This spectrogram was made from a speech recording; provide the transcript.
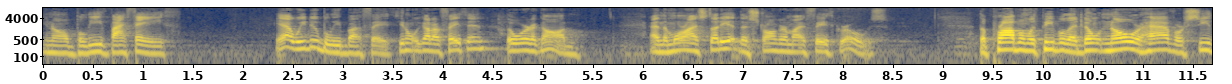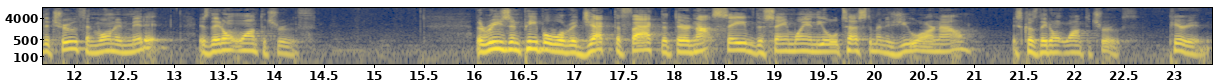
you know, believe by faith. Yeah, we do believe by faith. You know what we got our faith in? The Word of God. And the more I study it, the stronger my faith grows. The problem with people that don't know or have or see the truth and won't admit it is they don't want the truth. The reason people will reject the fact that they're not saved the same way in the Old Testament as you are now is because they don't want the truth. Period.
